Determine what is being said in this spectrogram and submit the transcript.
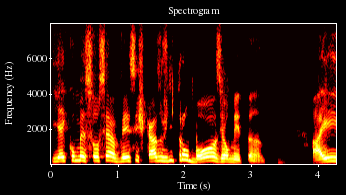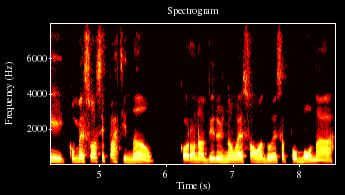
E aí começou-se a ver esses casos de trombose aumentando. Aí começou a se partir, não, coronavírus não é só uma doença pulmonar,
